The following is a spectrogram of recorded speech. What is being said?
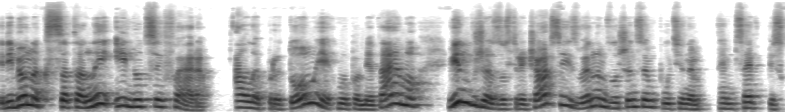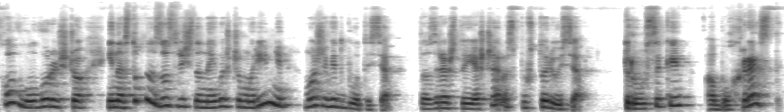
рібенок сатани і Люцифера. Але при тому, як ми пам'ятаємо, він вже зустрічався із винним злочинцем Путіним. МСФ Пісков говорить, що і наступна зустріч на найвищому рівні може відбутися. То, зрештою, я ще раз повторюся: трусики або хрестик.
